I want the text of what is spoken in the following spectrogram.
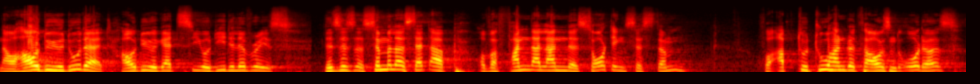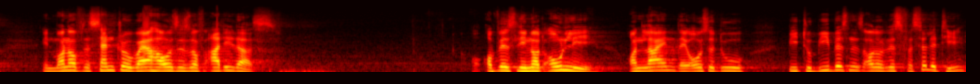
Now, how do you do that? How do you get COD deliveries? This is a similar setup of a Vanderlande sorting system for up to 200,000 orders in one of the central warehouses of Adidas. Obviously, not only online, they also do B2B business out of this facility.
